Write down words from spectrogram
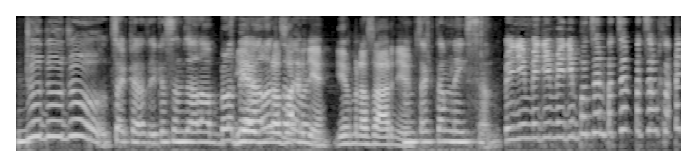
Du, du, du. Sakra, teďka jsem dala blbě, je ale v mrazárně, je v mrazárně. Hm, tak tam nejsem. Vidím, vidím, vidím, pojď sem, pojď sem, pojď sem, chlapečku.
